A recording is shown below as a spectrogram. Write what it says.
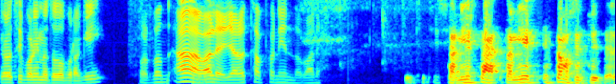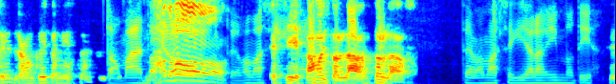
lo estoy poniendo todo por aquí. ¿Por dónde? Ah, vale, ya lo estás poniendo, vale. Sí, sí. También, está, también estamos en Twitter, ¿eh? Dragon Cray también está en Twitter. Toma, tío, ¡Vamos! Te vamos a seguir, sí, estamos en todos lados, en todos lados. Te vamos a seguir ahora mismo, tío. Sí.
